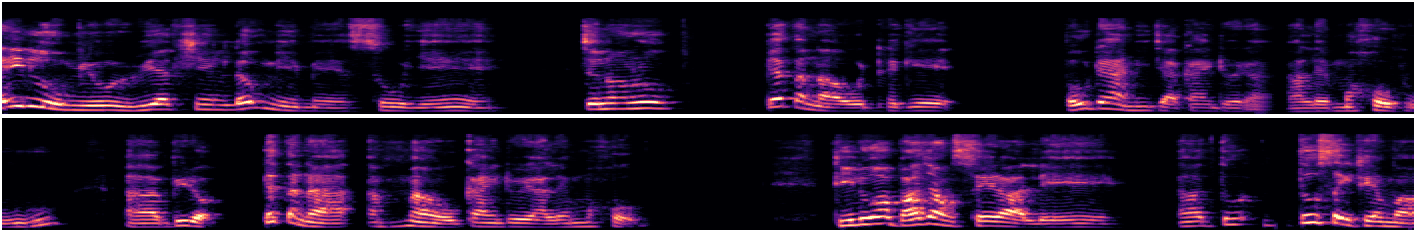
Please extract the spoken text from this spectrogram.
အဲ့လိုမျိုး reaction လုပ်နေမယ်ဆိုရင်ကျွန်တော်တို့ပြဿနာကိုတကယ် ဗုဒ္ဓအနိကြကင်တွေ့တာလည်းမဟုတ်ဘူးအာပြီးတော့ပြဿနာအမှန်ကိုကင်တွေ့တာလည်းမဟုတ်ဒီလိုကဘာကြောင့်ဆဲတာလဲအာသူသူ့စိတ်ထဲမှာ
